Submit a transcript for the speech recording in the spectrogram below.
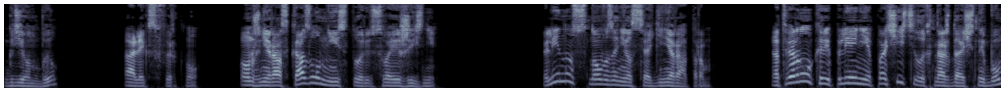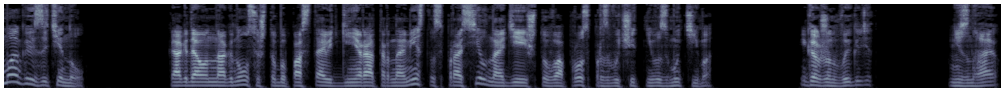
Где он был? Алекс фыркнул. Он же не рассказывал мне историю своей жизни. Линус снова занялся генератором. Отвернул крепление, почистил их наждачной бумагой и затянул. Когда он нагнулся, чтобы поставить генератор на место, спросил, надеясь, что вопрос прозвучит невозмутимо. «И как же он выглядит?» «Не знаю».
